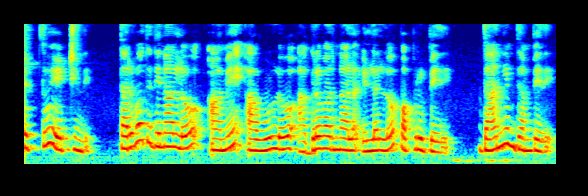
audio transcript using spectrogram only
చెప్తూ ఏడ్చింది. తరువాతి దినాల్లో ఆమె ఆ ఊళ్ళో అగ్రవర్ణాల ఇళ్ళల్లో పప్పు రుబ్బేది. ధాన్యం దంపేది.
